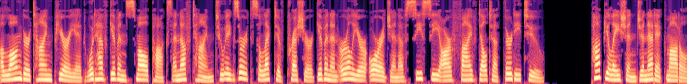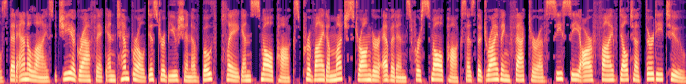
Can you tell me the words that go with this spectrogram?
a longer time period would have given smallpox enough time to exert selective pressure given an earlier origin of CCR5 delta 32. Population genetic models that analyzed geographic and temporal distribution of both plague and smallpox provide a much stronger evidence for smallpox as the driving factor of CCR5 delta 32.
